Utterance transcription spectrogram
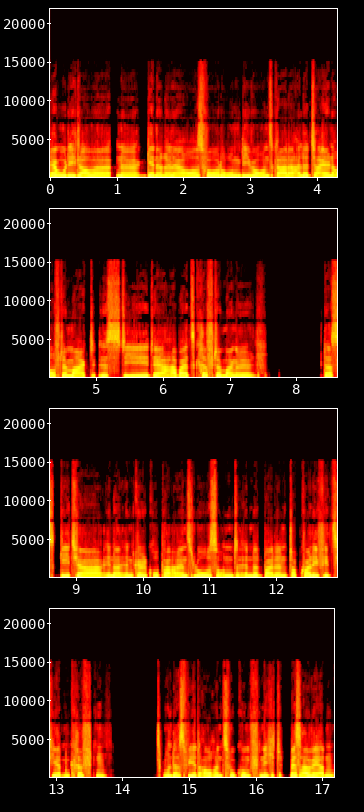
Ja gut, ich glaube, eine generelle Herausforderung, die wir uns gerade alle teilen auf dem Markt, ist die, der Arbeitskräftemangel. Das geht ja in der Entgeltgruppe 1 los und endet bei den top qualifizierten Kräften. Und das wird auch in Zukunft nicht besser werden.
